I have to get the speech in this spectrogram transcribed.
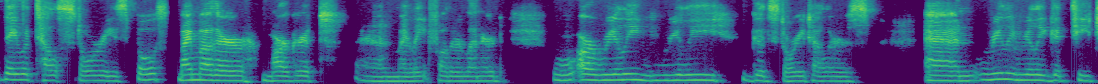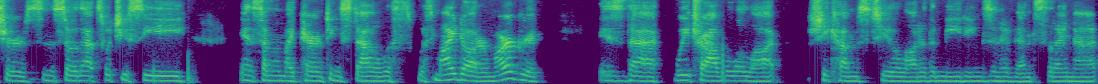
they would tell stories. Both my mother, Margaret, and my late father, Leonard, are really, really good storytellers and really, really good teachers. And so that's what you see in some of my parenting style with with my daughter Margaret is that we travel a lot. She comes to a lot of the meetings and events that I'm at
